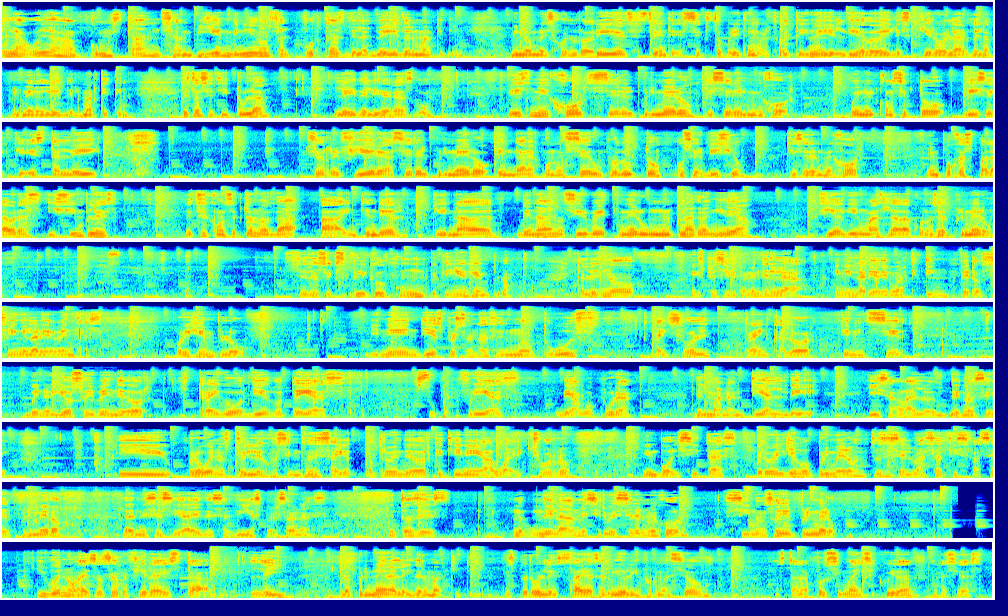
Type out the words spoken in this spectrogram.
Hola, hola, ¿cómo están? Sean bienvenidos al podcast de las leyes del marketing. Mi nombre es Joel Rodríguez, estudiante de sexto perito en mercadotecnia y el día de hoy les quiero hablar de la primera ley del marketing. Esta se titula Ley de Liderazgo. Es mejor ser el primero que ser el mejor. Bueno, el concepto dice que esta ley se refiere a ser el primero en dar a conocer un producto o servicio que ser el mejor. En pocas palabras y simples, este concepto nos da a entender que nada, de nada nos sirve tener una gran idea si alguien más la da a conocer primero. Se los explico con un pequeño ejemplo. Tal vez no específicamente en, la, en el área de marketing, pero sí en el área de ventas. Por ejemplo, vienen 10 personas en un autobús, hay sol, traen calor, tienen sed. Bueno, yo soy vendedor y traigo 10 botellas súper frías de agua pura del manantial de Izabal de no sé. Y pero bueno, estoy lejos, entonces hay otro vendedor que tiene agua de chorro en bolsitas, pero él llegó primero, entonces él va a satisfacer primero las necesidades de esas 10 personas. Entonces, de nada me sirve ser el mejor si no soy el primero. Y bueno, a eso se refiere esta ley, la primera ley del marketing. Espero les haya servido la información. Hasta la próxima y se cuidan. Gracias.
